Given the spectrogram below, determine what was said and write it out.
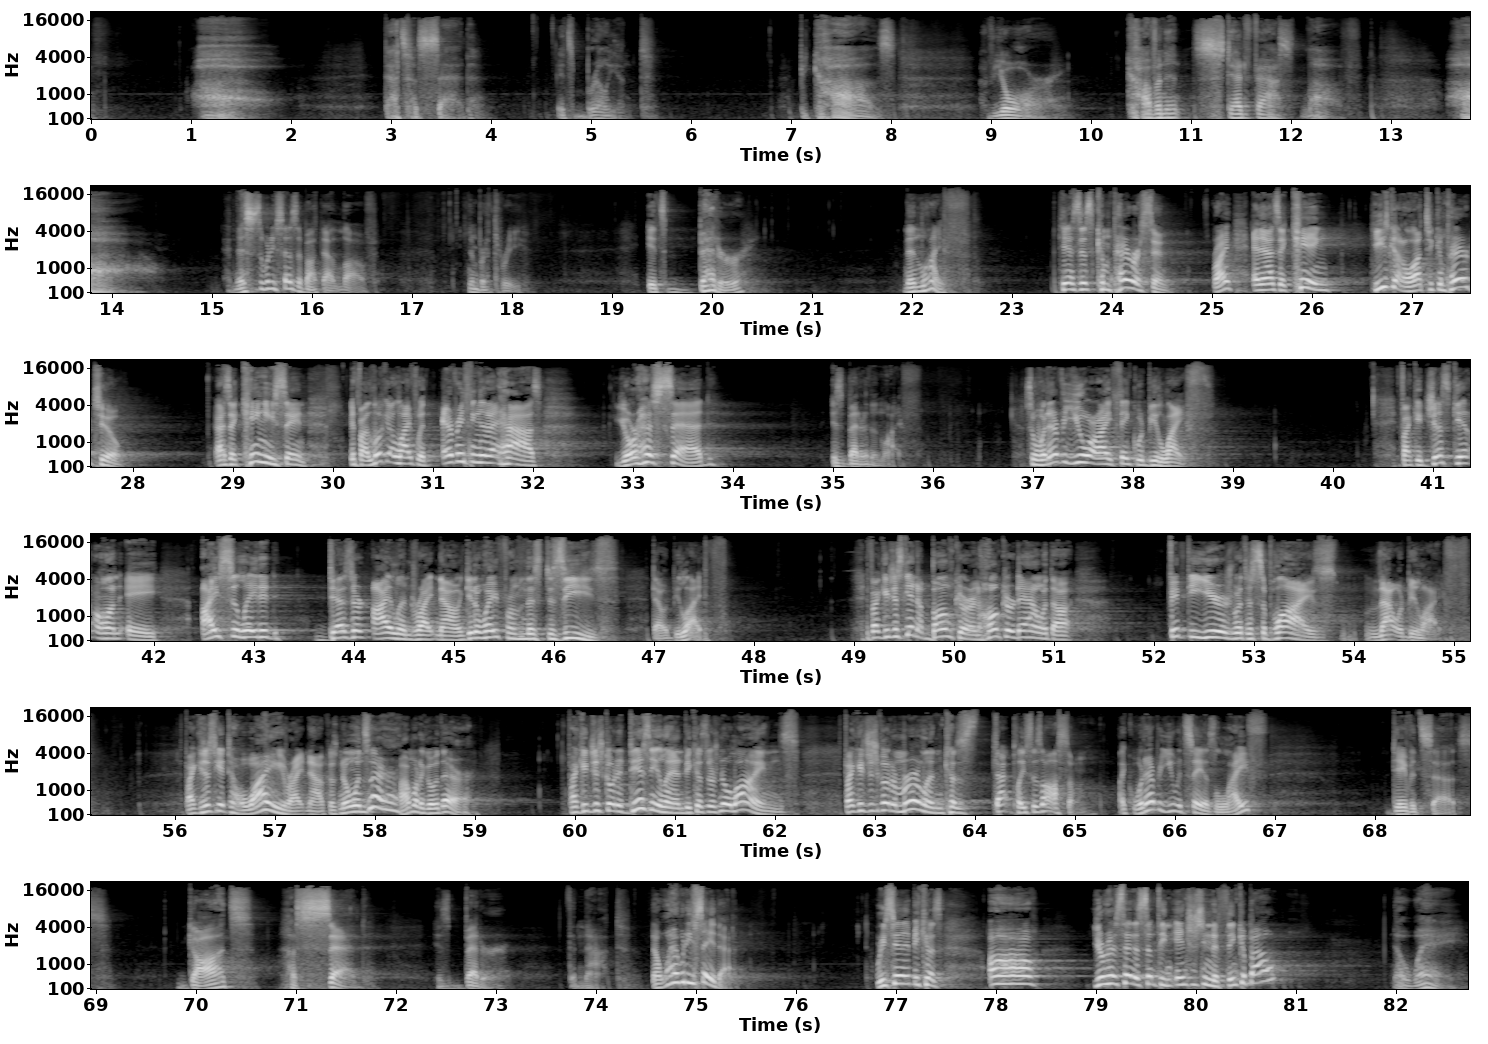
Oh, that's Hesed. It's brilliant because of your covenant, steadfast love. Ah. And this is what he says about that love. Number three, it's better than life. He has this comparison, right? And as a king, he's got a lot to compare to. As a king, he's saying, if I look at life with everything that it has, your Hesed is better than life. So, whatever you or I think would be life, if I could just get on a isolated desert island right now and get away from this disease, that would be life. If I could just get in a bunker and hunker down with a 50 years worth of supplies, that would be life. If I could just get to Hawaii right now because no one's there, I want to go there. If I could just go to Disneyland because there's no lines. If I could just go to Merlin because that place is awesome. Like whatever you would say is life, David says, God's Hesed is better than that. Now, why would he say that? Would he say that because, oh, your Hesed is something interesting to think about? No way.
